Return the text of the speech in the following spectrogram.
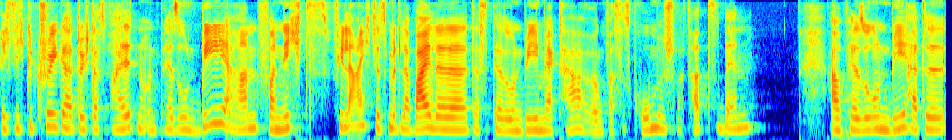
richtig getriggert durch das Verhalten und Person B an von nichts. Vielleicht ist mittlerweile, dass Person B merkt, ha, irgendwas ist komisch, was hat sie denn? Aber Person B hatte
